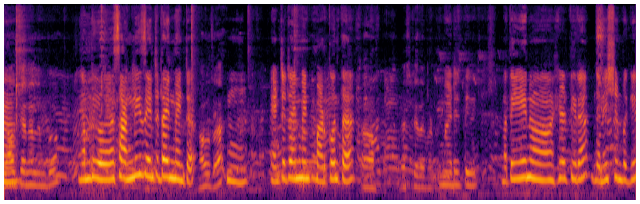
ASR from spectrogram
ಯಾವ ಚಾನೆಲ್ ನಿಮ್ದು? ನಮ್ದು ಸಾಂಗ್ಲೀಸ್ ಎಂಟರ್ಟೈನ್ಮೆಂಟ್. ಹೌದಾ? ಹ್ಮ್. ಎಂಟರ್ಟೈನ್ಮೆಂಟ್ ಮಾಡ್ಕೊಂತ ಎಷ್ಟಿದೆ ಮಾಡಿರ್ತೀವಿ. ಮತ್ತೆ ಏನು ಹೇಳ್ತೀರಾ ಗಣೇಶನ್ ಬಗ್ಗೆ?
